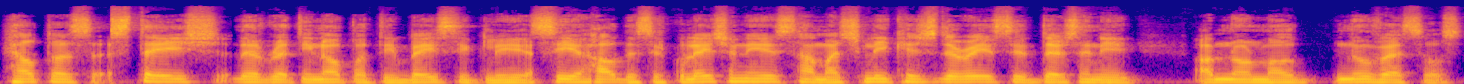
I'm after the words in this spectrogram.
help us stage the retinopathy, basically, see how the circulation is, how much leakage there is, if there's any abnormal new vessels.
